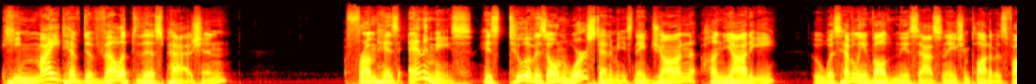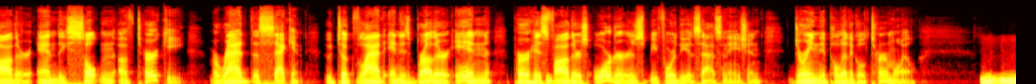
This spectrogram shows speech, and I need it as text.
he might have developed this passion from his enemies, his two of his own worst enemies, named John Hunyadi, who was heavily involved in the assassination plot of his father, and the Sultan of Turkey, Murad II, who took Vlad and his brother in per his father's orders before the assassination during the political turmoil. hmm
